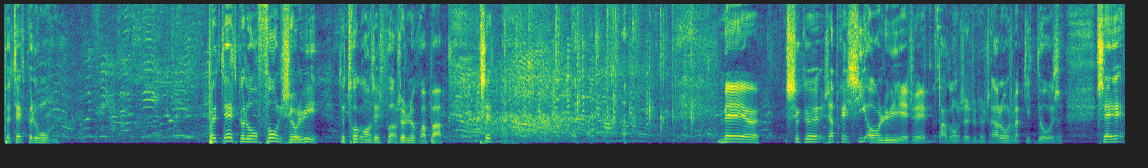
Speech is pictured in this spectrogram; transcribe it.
peut-être que l'on, peut-être que l'on fonde sur lui de trop grands espoirs. Je ne le crois pas. Mais euh, ce que j'apprécie en lui, et je, pardon, je, rallonge ma petite dose, c'est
